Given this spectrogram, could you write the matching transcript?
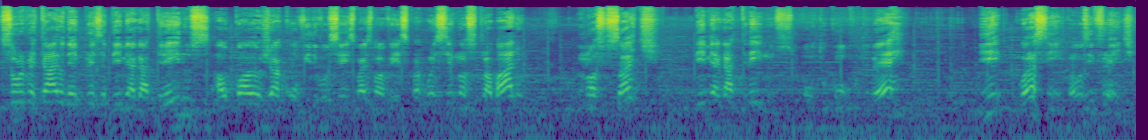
sou proprietário da empresa BMH Treinos, ao qual eu já convido vocês mais uma vez para conhecer nosso trabalho no nosso site bmhtreinos.com.br. E agora sim, vamos em frente.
